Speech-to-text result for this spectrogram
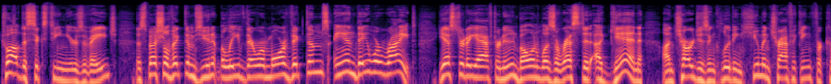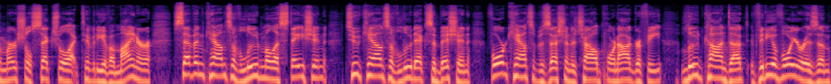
12 to 16 years of age. The Special Victims Unit believed there were more victims, and they were right. Yesterday afternoon, Bowen was arrested again on charges including human trafficking for commercial sexual activity of a minor, seven counts of lewd molestation, two counts of lewd exhibition, four counts of possession of child pornography, lewd conduct, video voyeurism,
